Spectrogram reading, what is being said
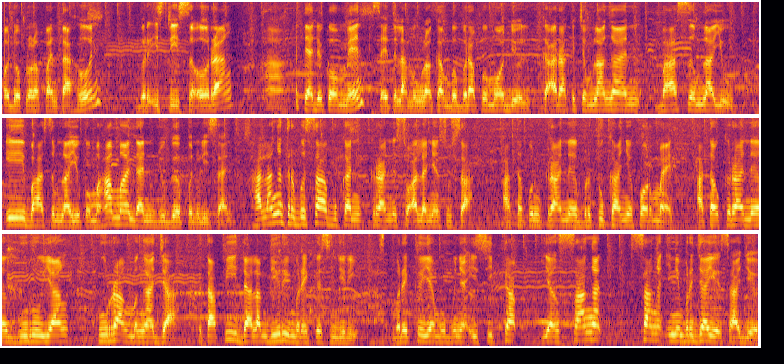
28 tahun, beristeri seorang. Ha, tiada komen, saya telah mengeluarkan beberapa modul ke arah kecemerlangan bahasa Melayu. A bahasa Melayu pemahaman dan juga penulisan. Halangan terbesar bukan kerana soalan yang susah ataupun kerana bertukarnya format atau kerana guru yang kurang mengajar tetapi dalam diri mereka sendiri. Mereka yang mempunyai sikap yang sangat sangat ingin berjaya saja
